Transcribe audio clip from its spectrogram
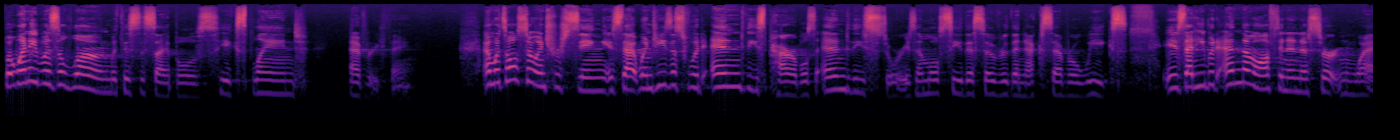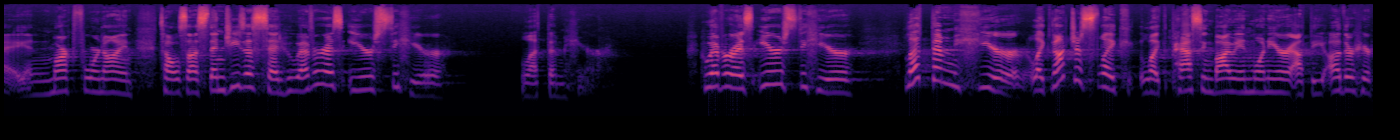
But when he was alone with his disciples, he explained everything. And what's also interesting is that when Jesus would end these parables, end these stories, and we'll see this over the next several weeks, is that he would end them often in a certain way. And Mark 4 9 tells us, Then Jesus said, Whoever has ears to hear, let them hear. Whoever has ears to hear, let them hear like not just like like passing by in one ear at the other here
